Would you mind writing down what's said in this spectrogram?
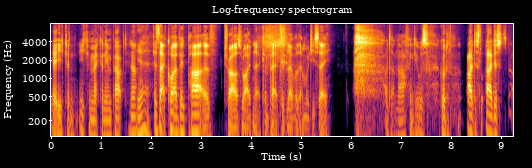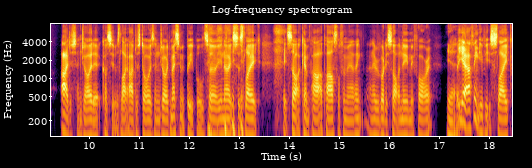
yeah, you can you can make an impact. You know, Yeah. Is that quite a big part of trials riding at a competitive level? Then would you say? I don't know. I think it was good. I just I just I just enjoyed it because it was like I've just always enjoyed messing with people. So you know, it's just like it sort of came part of parcel for me. I think, and everybody sort of knew me for it. Yeah. But yeah, I think if it's like,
